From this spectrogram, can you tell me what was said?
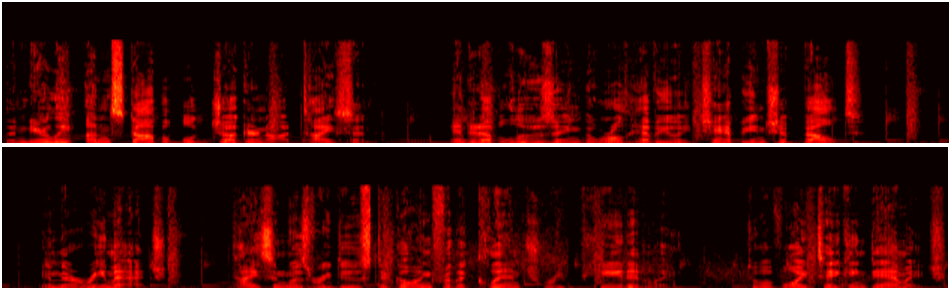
the nearly unstoppable juggernaut Tyson ended up losing the World Heavyweight Championship belt. In their rematch, Tyson was reduced to going for the clinch repeatedly to avoid taking damage,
